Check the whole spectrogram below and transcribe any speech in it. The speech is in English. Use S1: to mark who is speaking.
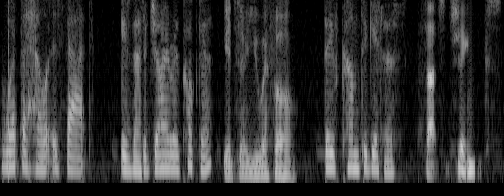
S1: What the hell is that?
S2: Is that a gyrocopter?
S3: It's a UFO.
S2: They've come to get us.
S4: That's Jinx.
